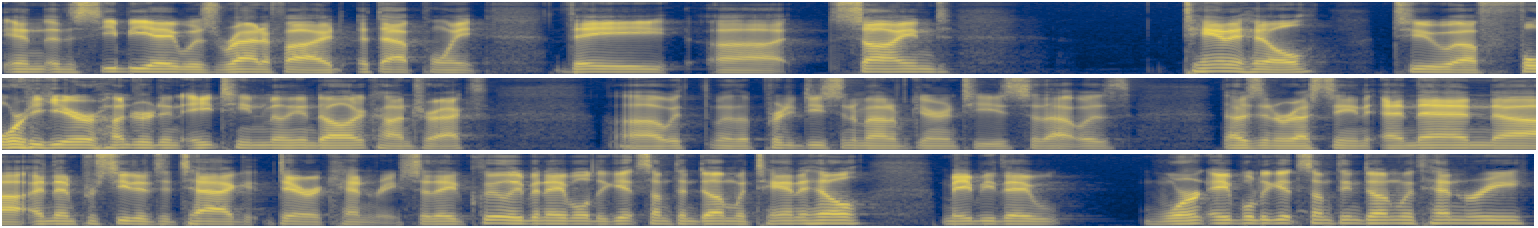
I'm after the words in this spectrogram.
and, and the CBA was ratified at that point, they uh, signed Tannehill to a four-year, 118 million dollar contract uh, with with a pretty decent amount of guarantees. So that was that was interesting. And then uh, and then proceeded to tag Derrick Henry. So they'd clearly been able to get something done with Tannehill. Maybe they weren't able to get something done with Henry,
